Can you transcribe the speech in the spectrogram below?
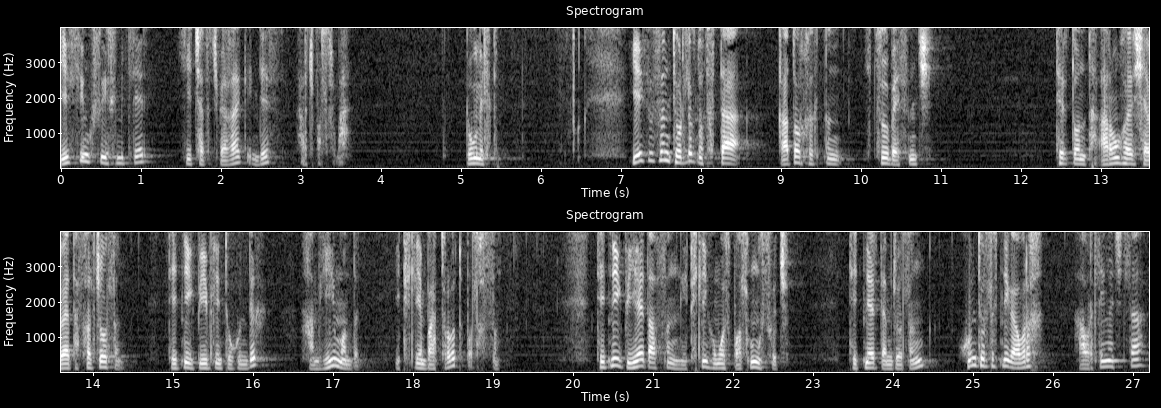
Есүсийн хүссэн эрх мэдлэр хийж чадаж байгааг эндээс харж болох юм аа. Дүгнэлт. Есүс нь төрлөх нутагта гадуур хагдан хэцүү байсан ч тэр дунд 12 шаваа тасгалжуулан тэднийг Библийн түүхэн дэх хамгийн мундаг итгэлийн бааtruуд болгосон. Тэднийг бие даасан итгэлийн хүмүүс болгон өсгөж тэднэр дамжуулан хүн төрлөختнийг аврах авралын ажлаа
